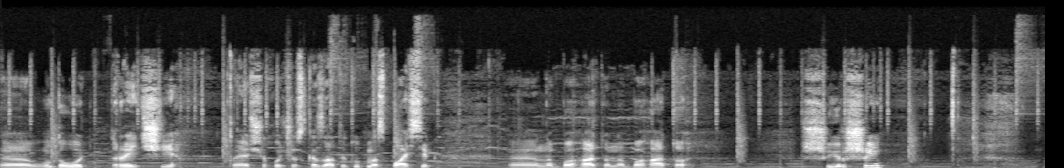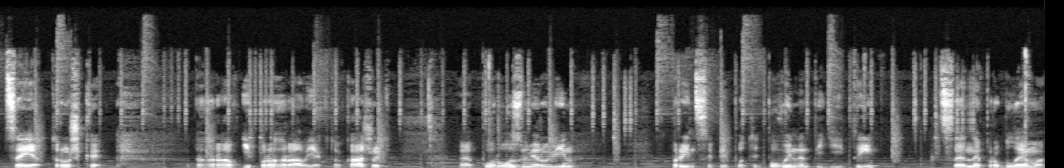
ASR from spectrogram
Е, До речі, що хочу сказати, тут у нас пасік набагато-набагато ширший. Це я трошки грав і програв, як то кажуть. Е, По розміру він, в принципі, повинен підійти. Це не проблема,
